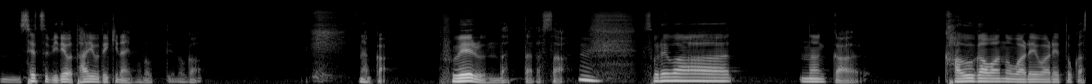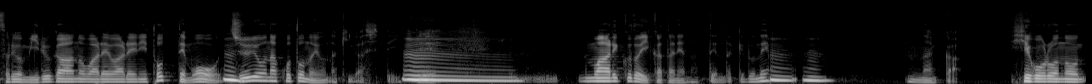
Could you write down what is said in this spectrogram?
うん設備では対応できないものっていうのがなんか増えるんだったらさうん。それはなんか買う側の我々とかそれを見る側の我々にとってもうん。重要なことのような気がしていて、うん。回りくどい言い方にはなってんだけどね。う、んうん。なんか日頃の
